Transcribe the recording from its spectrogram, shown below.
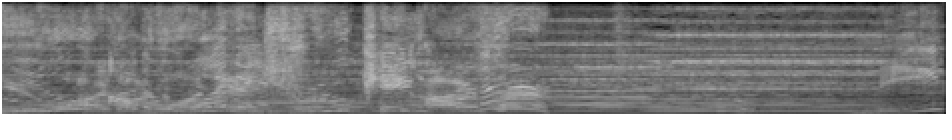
You, are, the, one, and true King Arthur? Me?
